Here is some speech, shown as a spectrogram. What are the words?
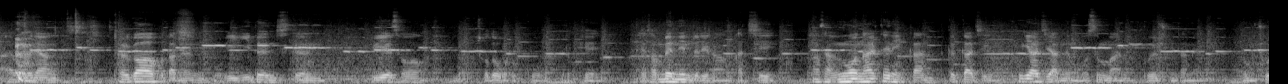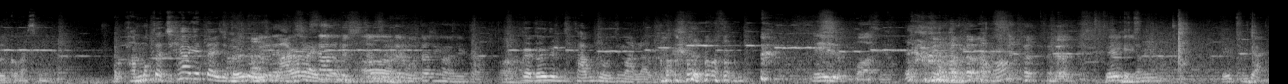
아, 그냥 결과보다는 뭐 이기든 지든 위에서 뭐 저도 그렇고 이렇게 대선배님들이랑 같이 항상 응원할 테니까 끝까지 포기하지 않는 모습만 보여준다면 너무 좋을 것 같습니다. 밥 먹다 체하겠다 이제 너희들 오지 말아라 식사하는데 이제 진짜 제대로 못 하신 거 아닐까? 그러니까 너희들 다음부터 오지 말라고 내일 뭐 하세요? 내일 준비 내일 준비 안 해?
